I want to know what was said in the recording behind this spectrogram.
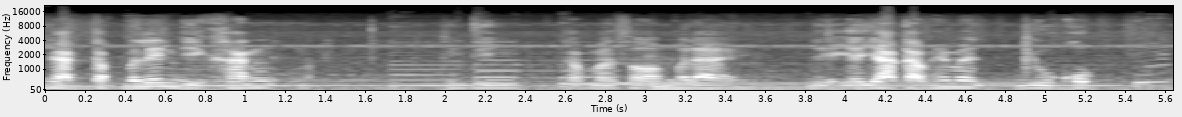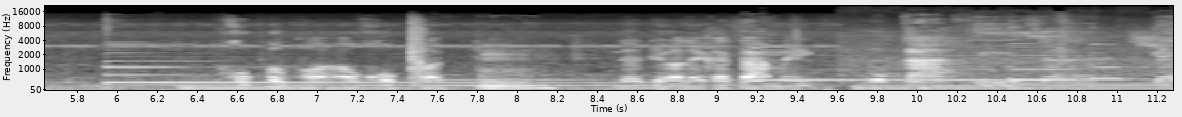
อยากกลับมาเล่นอีกครั้ง จริงๆ กลับมาซ้อมก็ได้ อยากอยากกลับให้มันอยู่ครบ ครบก็พอเอาครบก่อนเดี๋ยวเดี๋ยวอะไรก็ตามมาเองโอกาสที่จะได้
